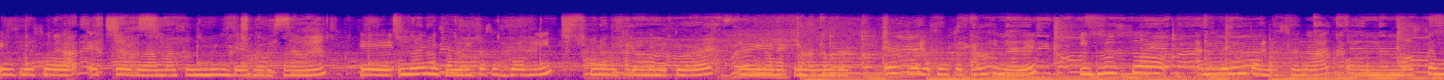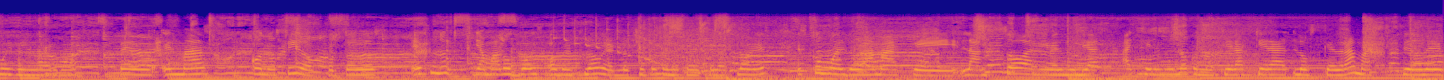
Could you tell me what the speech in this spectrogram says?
Incluso estos dramas son muy interesantes para mí. Eh, uno de mis favoritos es Goblin, un jardín de meteoros y una montaña de monstruos. Esos tres los siento tan geniales. Incluso a nivel internacional, no sé muy bien la verdad, pero el más conocido por todos es uno llamado Boys Over Flowers, los chicos son mejores que las flores. Es como el drama que lanzó a nivel mundial a que el mundo conociera que eran los que-dramas, de donde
